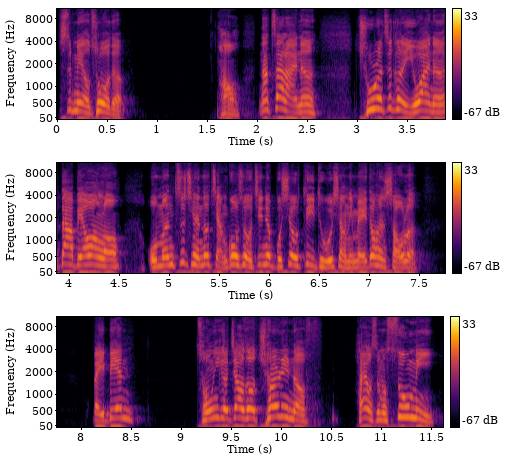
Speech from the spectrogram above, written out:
是没有错的。好，那再来呢？除了这个以外呢，大家不要忘了，我们之前都讲过，说我今天不秀地图，我想你们也都很熟了。北边从一个叫做 Chernov，还有什么苏米，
